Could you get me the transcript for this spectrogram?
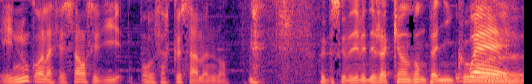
Et nous, quand on a fait ça, on s'est dit, on veut faire que ça maintenant. oui parce que vous avez déjà 15 ans de panico ouais. euh,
